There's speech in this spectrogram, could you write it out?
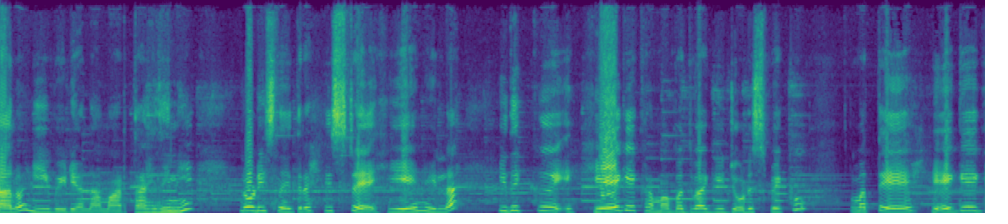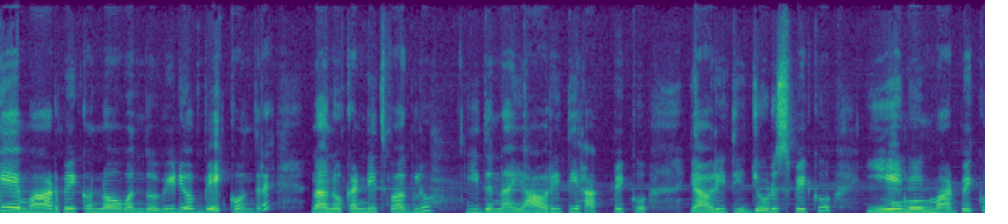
ನಾನು ಈ ವಿಡಿಯೋನ ಮಾಡ್ತಾ ಇದ್ದೀನಿ. ನೋಡಿ ಸ್ನೇಹಿತರೆ, ಇಷ್ಟೇ ಏನಿಲ್ಲ. ಇದಕ್ಕೆ ಹೇಗೆ ಕ್ರಮಬದ್ಧವಾಗಿ ಜೋಡಿಸ್ಬೇಕು, ಮತ್ತು ಹೇಗೆ ಮಾಡಬೇಕು ಅನ್ನೋ ಒಂದು ವಿಡಿಯೋ ಬೇಕು ಅಂದರೆ ನಾನು ಖಂಡಿತವಾಗ್ಲೂ ಇದನ್ನು ಯಾವ ರೀತಿ ಹಾಕಬೇಕು, ಯಾವ ರೀತಿ ಜೋಡಿಸ್ಬೇಕು, ಏನೇನು ಮಾಡಬೇಕು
